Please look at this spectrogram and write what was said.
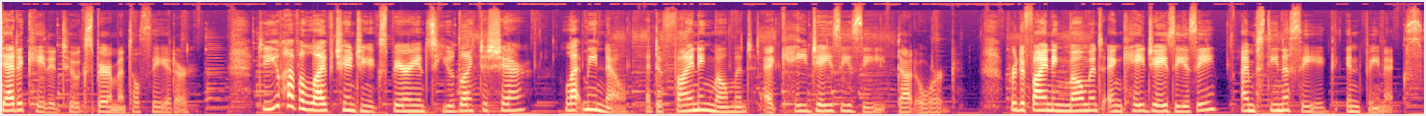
dedicated to experimental theater. Do you have a life changing experience you'd like to share? Let me know at definingmoment at kjzz.org. For Defining Moment and KJZZ, I'm Stina Sieg in Phoenix.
